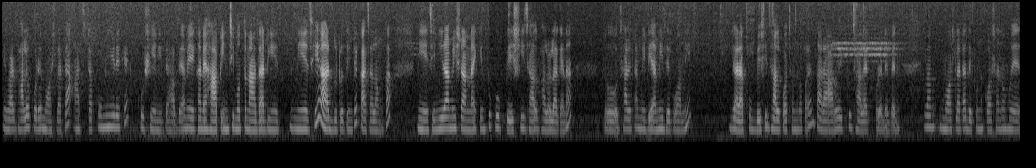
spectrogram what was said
এবার ভালো করে মশলাটা আঁচটা কমিয়ে রেখে কষিয়ে নিতে হবে। আমি এখানে হাফ ইঞ্চি মতন আদা নিয়ে, নিয়েছি আর দুটো তিনটে কাঁচা লঙ্কা নিয়েছি। নিরামিষ রান্নায় কিন্তু খুব বেশি ঝাল ভালো লাগে না। তো ঝালটা মিডিয়ামই দেবো আমি। যারা খুব বেশি ঝাল পছন্দ করেন তারা আরও একটু ঝাল অ্যাড করে নেবেন। এবং মশলাটা দেখুন কষানো হয়ে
